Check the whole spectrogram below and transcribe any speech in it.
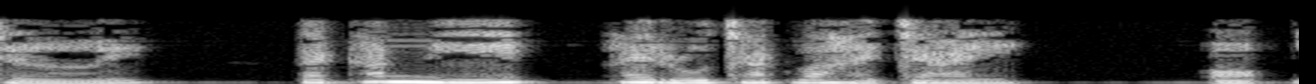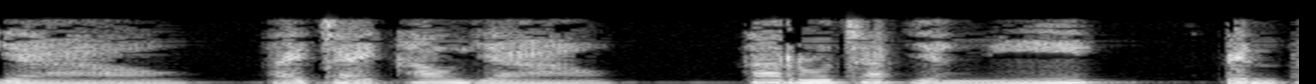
เฉยๆ แต่ขั้นนี้ให้รู้ชัดว่าหายใจ ออกยาว หายใจเข้ายาว ถ้ารู้ชัดอย่างนี้เป็นไป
